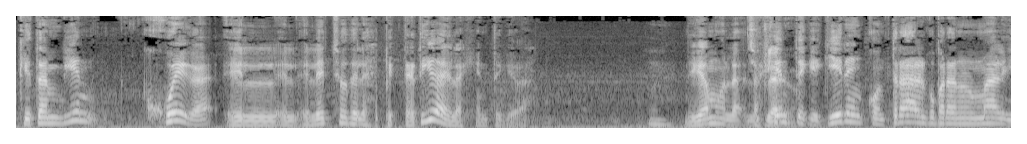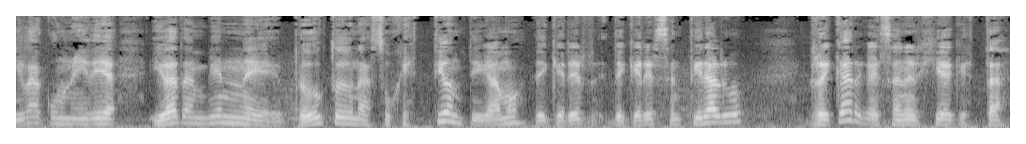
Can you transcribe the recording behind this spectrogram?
que también juega el, el, hecho de la expectativa de la gente que va. Mm. Digamos, la, gente que quiere encontrar algo paranormal y va con una idea y va también eh, producto de una sugestión, digamos, de querer, de querer sentir algo, recarga esa energía que está,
